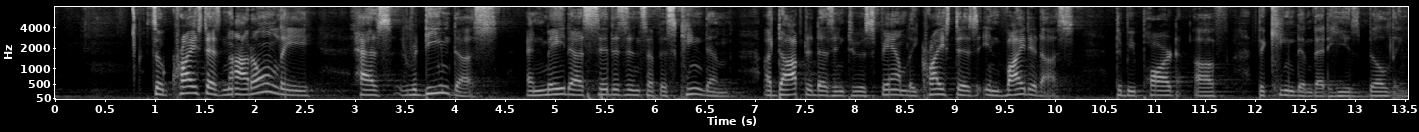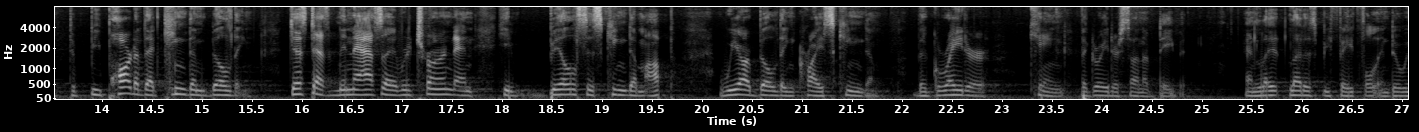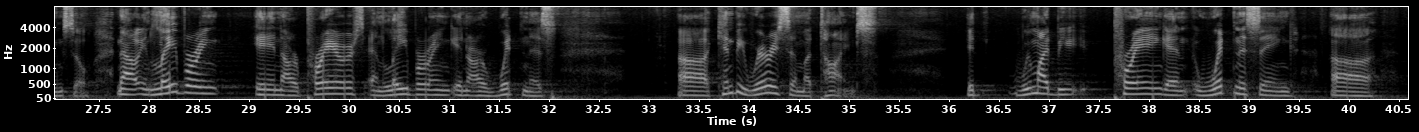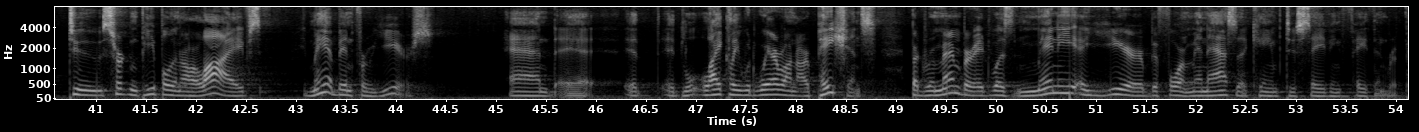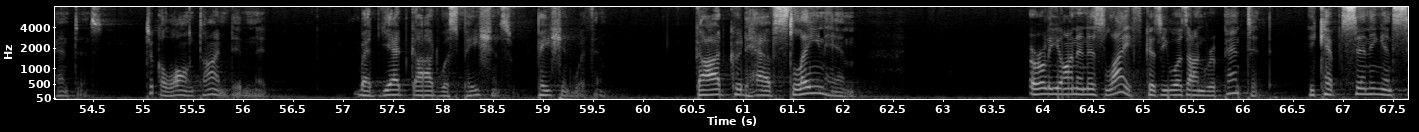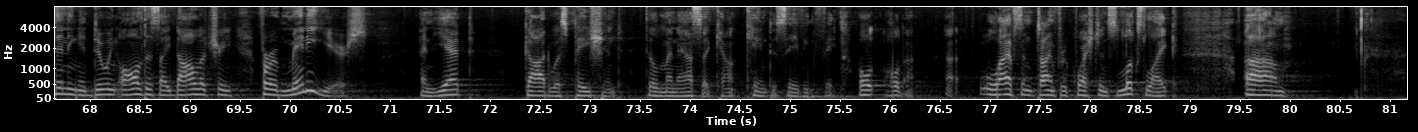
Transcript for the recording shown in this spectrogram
So Christ has not only has redeemed us and made us citizens of his kingdom, adopted us into his family, Christ has invited us to be part of the kingdom that he is building, to be part of that kingdom building. Just as Manasseh returned and he builds his kingdom up, we are building Christ's kingdom, the greater king, the greater son of David. And let, let us be faithful in doing so. Now, in laboring in our prayers and laboring in our witness uh, can be wearisome at times. It, we might be praying and witnessing uh, to certain people in our lives. It may have been for years, and uh, it, it likely would wear on our patience. But remember, it was many a year before Manasseh came to saving faith and repentance. It took a long time, didn't it? But yet God was patient, patient with him. God could have slain him early on in his life because he was unrepentant. He kept sinning and sinning and doing all this idolatry for many years. And yet, God was patient till Manasseh came to saving faith. Hold, hold on. uh, we'll have some time for questions, looks like. Um,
